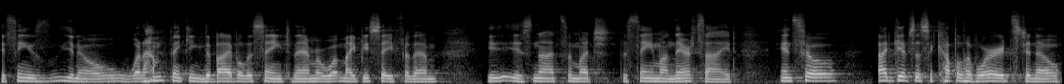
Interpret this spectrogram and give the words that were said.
It seems, you know, what I'm thinking the Bible is saying to them or what might be safe for them is not so much the same on their side. And so God gives us a couple of words to know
